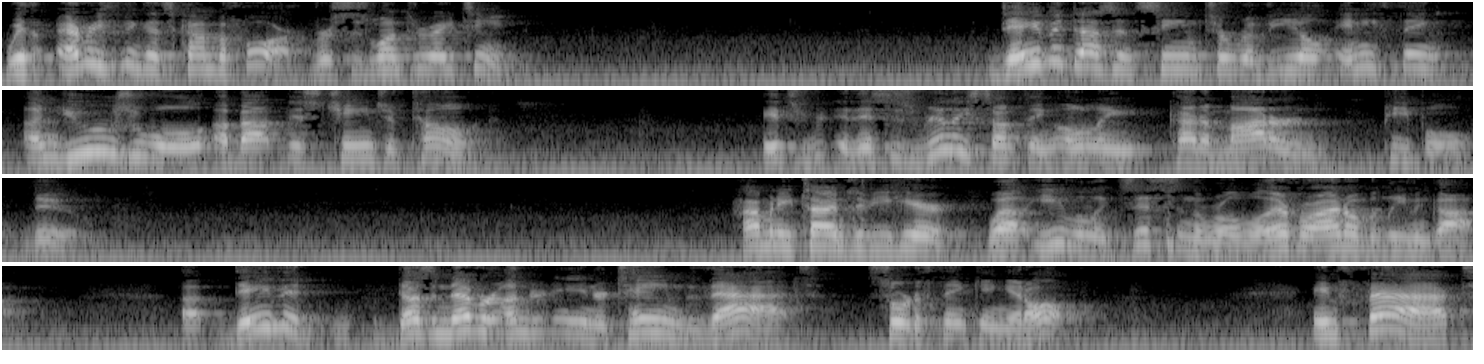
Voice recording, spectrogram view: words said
with everything that's come before, verses 1 through 18? David doesn't seem to reveal anything unusual about this change of tone. It's, this is really something only kind of modern people do. How many times have you hear, well, evil exists in the world, well, therefore I don't believe in God? Uh, David doesn't never under, entertain that sort of thinking at all. In fact,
